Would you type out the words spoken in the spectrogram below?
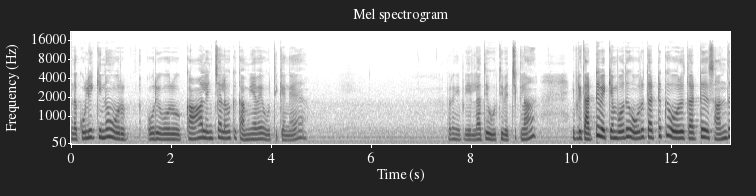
அந்த குழிக்கின்னும் ஒரு ஒரு ஒரு கால் இன்ச் அளவுக்கு கம்மியாகவே ஊற்றிக்கங்க பாருங்க இப்படி எல்லாத்தையும் ஊற்றி வச்சுக்கலாம். இப்படி தட்டு வைக்கும்போது ஒரு தட்டுக்கு ஒரு தட்டு சந்து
